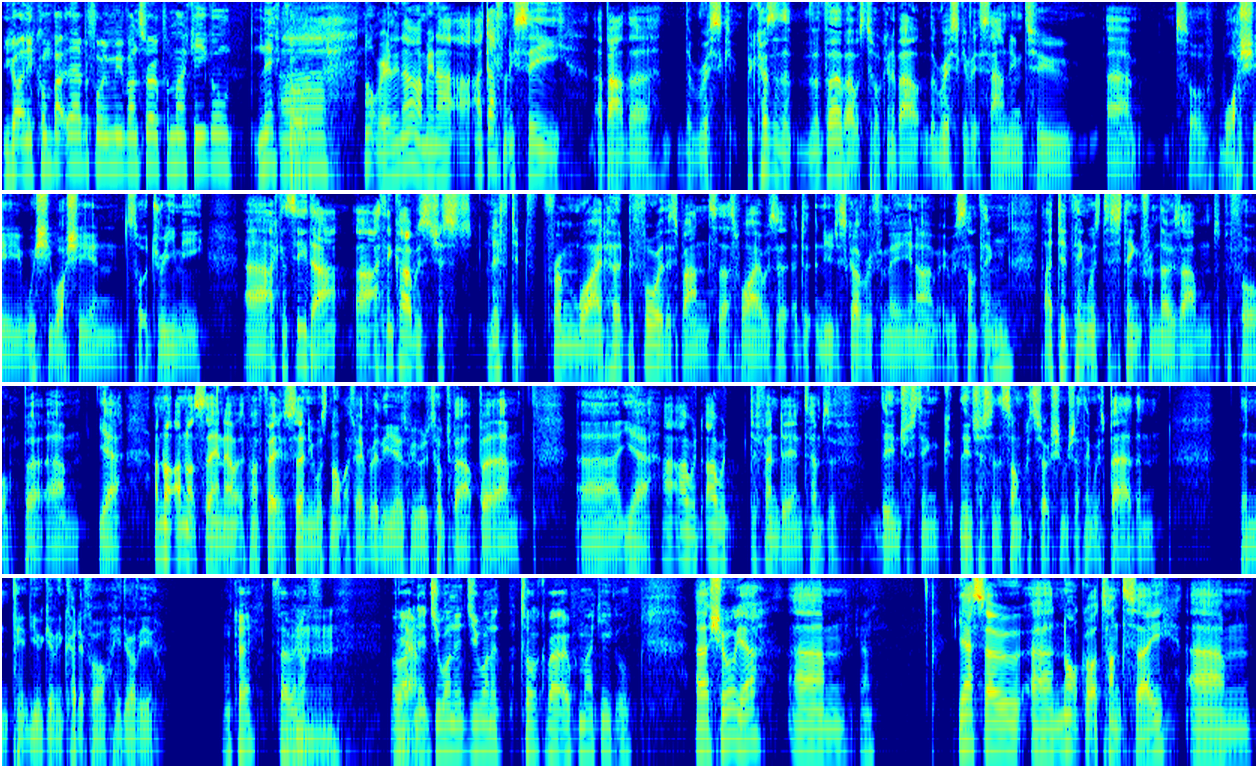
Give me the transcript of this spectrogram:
You got any comeback there before we move on to Open Mike Eagle, Nick? Or Uh, not really. No, I mean, I, I definitely see about the the risk because of the the verb I was talking about, the risk of it sounding too um, sort of washy, wishy washy, and sort of dreamy. Uh, I can see that. Uh, I think I was just lifted from what I'd heard before of this band, so that's why it was a, a d- a new discovery for me. You know, it was something I did think was distinct from those albums before. But um, yeah, I'm not. I'm not saying that it's my fa- it certainly was not my favorite of the years we already talked about. But um, uh, yeah, I, I would I would defend it in terms of the interesting the interest in the song construction, which I think was better than than you were giving credit for either of you. okay, fair enough. All right, yeah. Nick. Do you want to do you want to talk about Open Mike Eagle? Uh, sure, yeah. Um, yeah, so uh, not got a ton to say, um,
